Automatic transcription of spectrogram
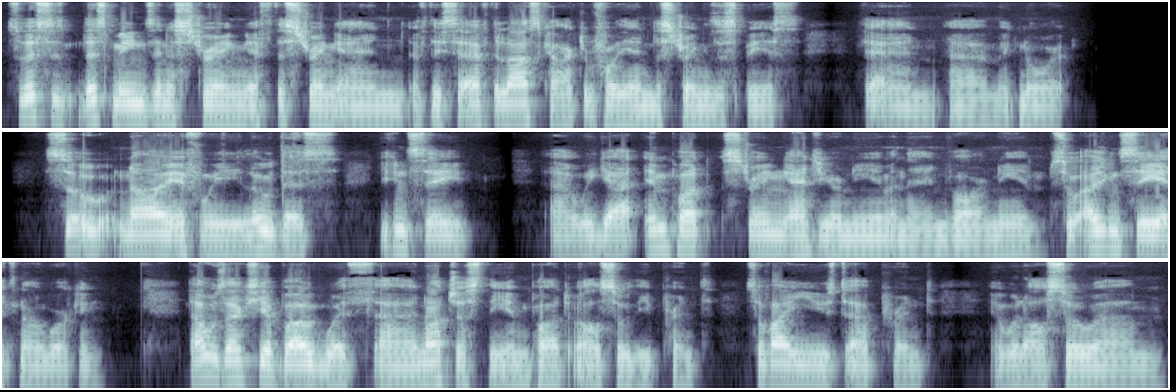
So this is this means in a string if the string end if they say if the last character before the end of the string is a space then um, ignore it. So now if we load this you can see uh, we get input string enter your name and then var name. So as you can see, it's now working. That was actually a bug with uh, not just the input, but also the print. So if I used uh, print, it would also um,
